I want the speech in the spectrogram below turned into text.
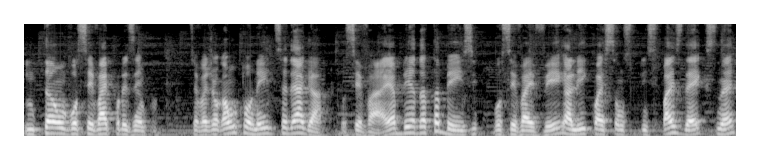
Então, você vai, por exemplo, você vai jogar um torneio de CDH. Você vai abrir a database, você vai ver ali quais são os principais decks, né?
